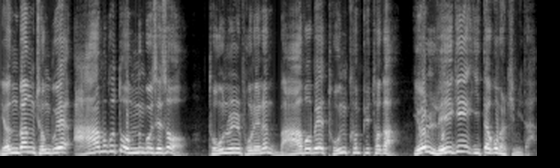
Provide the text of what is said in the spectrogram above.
연방 정부에 아무것도 없는 곳에서 돈을 보내는 마법의 돈 컴퓨터가 14개 있다고 밝힙니다.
